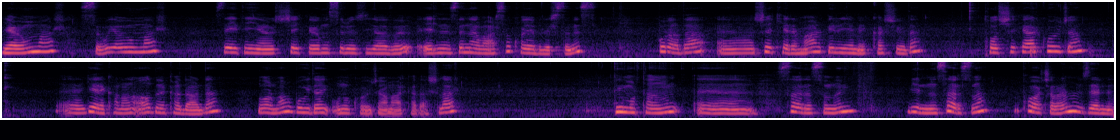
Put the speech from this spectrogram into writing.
yağım var. Sıvı yağım var. Zeytinyağı, çiçek yağı, mısır özü yağı elinizde ne varsa koyabilirsiniz. Burada e, şekerim var. Bir yemek kaşığı da toz şeker koyacağım. E, geri kalan aldığı kadar da normal buğday unu koyacağım arkadaşlar. Yumurtanın e, sarısının birinin sarısını poğaçalarımın üzerine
